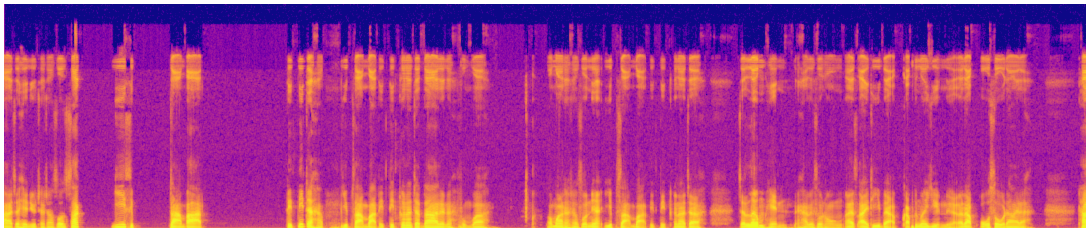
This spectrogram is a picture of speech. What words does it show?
อาจจะเห็นอยู่แถวๆโซนสัก 23 บาท นิดๆนะครับ 23 บาทนิดๆก็น่าจะได้เลยนะผมว่าประมาณแถวๆโซนเนี้ย23 บาทนิดๆก็น่าจะจะเริ่มเห็นนะครับในส่วนของ RSI ที่แบบกลับขึ้นมายืนเหนือระดับโอโซได้แล้ว ถ้า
